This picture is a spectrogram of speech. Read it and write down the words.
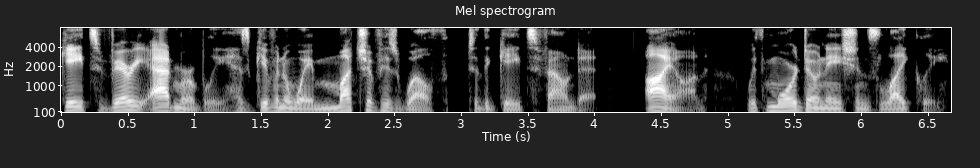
Gates very admirably has given away much of his wealth to the Gates Foundation, ION, with more donations likely.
